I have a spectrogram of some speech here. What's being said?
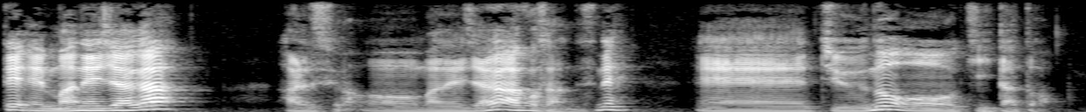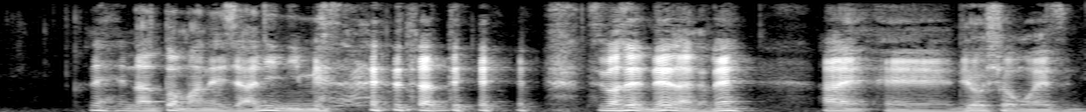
で、えーマネージャーが、あれですよ、マネージャーがあこさんですね。えー、中のお聞いたと。ね、なんとマネージャーに任命されたって、すいませんね、なんかね。はい、えー、了承も得ずに。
